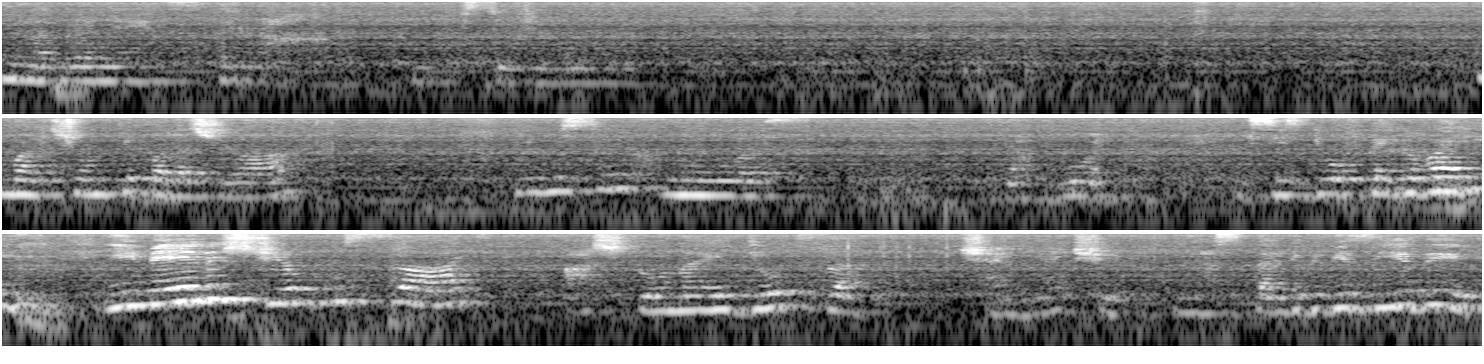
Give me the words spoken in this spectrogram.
нагоняет страх на всю живую. Мальчонке подошла и усмехнулась. Довольно. И с издевкой говорит, имели с чем кусать, а что найдется, чаячи не оставит без еды,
